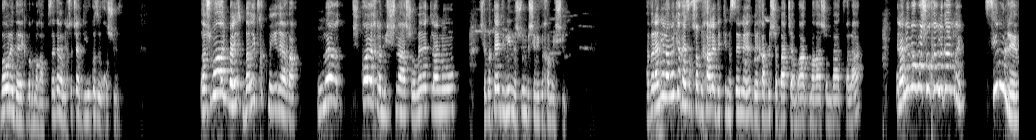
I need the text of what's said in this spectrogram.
בואו נדייק בגמרא, בסדר? אני חושבת שהדיוק הזה הוא חשוב. רב שמואל בר יצחק מעיר הערה, הוא אומר שכוייך למשנה שאומרת לנו שבתי דינים נשואים בשני וחמישי. אבל אני לא מתייחס עכשיו בכלל ותנסה באחד בשבת שאמרה הגמרא שם בהתחלה אלא אני אומר משהו אחר לגמרי. שימו לב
